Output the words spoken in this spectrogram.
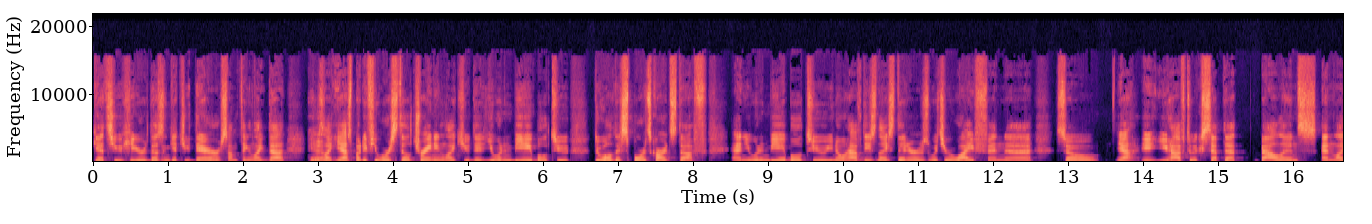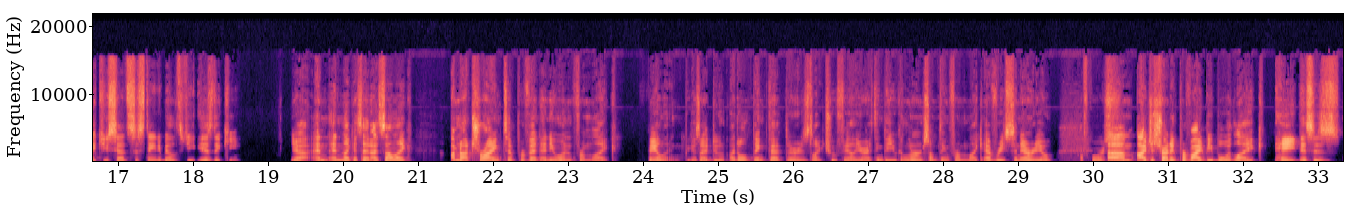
gets you here doesn't get you there or something like that. He was like yes but if you were still training like you did you wouldn't be able to do all this sports card stuff and you wouldn't be able to you know have these nice dinners with your wife. And uh so yeah it, you have to accept that balance and like you said sustainability is the key Yeah, and and like I said, i sound like I'm not trying to prevent anyone from like failing because I do I don't think that there is like true failure. I think that you can learn something from like every scenario. of course Um, I just try to provide people with like, hey, this is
